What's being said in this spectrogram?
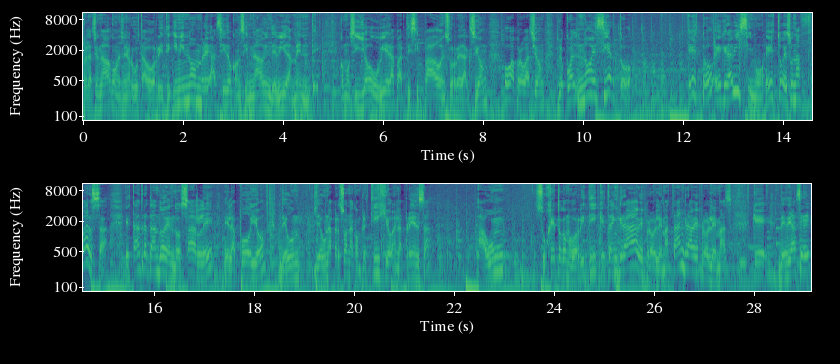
relacionado con el señor Gustavo Gorriti, y mi nombre ha sido consignado indebidamente, como si yo hubiera participado en su redacción o aprobación, lo cual no es cierto. Esto es gravísimo, esto es una farsa. Están tratando de endosarle el apoyo de, un, de una persona con prestigio en la prensa a un sujeto como Gorriti que está en graves problemas, tan graves problemas que desde hace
